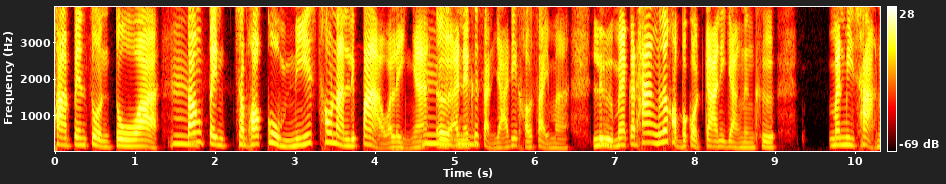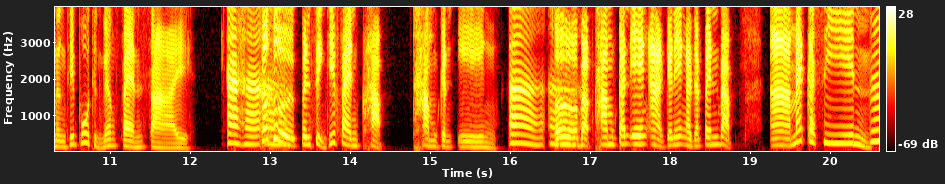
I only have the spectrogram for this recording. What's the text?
ความเป็นส่วนตัวมต้องเป็นเฉพาะกลุ่มนี้เท่านั้นหรือเปล่าอะไรอย่างเงี้ยอืมเอออันนี้คือสัญญาที่เขาใส่มา หรือแม้กระทั่งเรื่องของปรากฏการณ์อีกอย่างหนึ่งคือ มันมีฉากหนึ่งที่พูดถึงเรื่องแฟนไซน์อ่าฮะก็คือเป็นสิ่งที่แฟนคลับ ทำกันเองอ่าเออ แบบทำกันเองอ่านกันเองอาจจะเป็นแบบอ่า magazine อื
